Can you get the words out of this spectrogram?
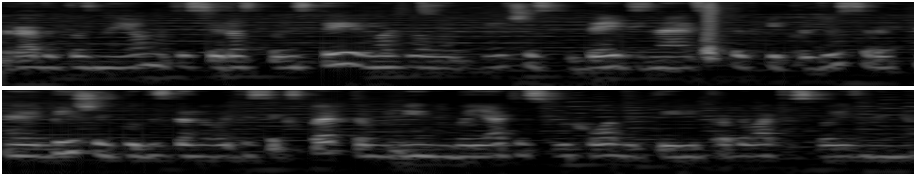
рада познайомитися і розповісти. Можливо, більшість людей дізнається, хто такі продюсери. Е, Більшість буде становитися експертом і не боятися виходити і продавати свої знання.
